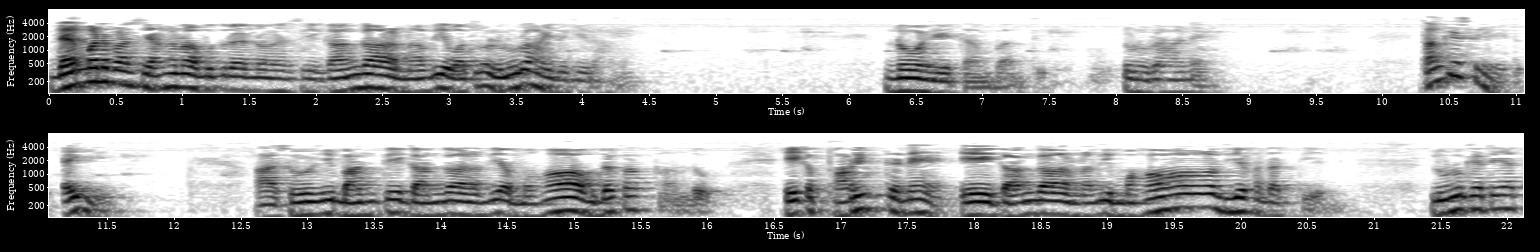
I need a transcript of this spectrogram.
දැම්මට පස්සේ අහනවා බුදුරජාණන් වහන්සේ ගංගා නදිය වතුර ලුණු රහයිද කියලා. අහනවා නොහේතම් බන්ති. ලුණු රහ නැහැ සංකේසේ හේතු. ඇයි? අසෝහි බන්තේ ගංගා නදිය මහා උදකක් කන්දෝ. ඒක පරිත්ත නෑ. ඒ ගංගා නදිය මහා දිය කඳක් තියෙන්නේ. ලුණු කැටයක්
